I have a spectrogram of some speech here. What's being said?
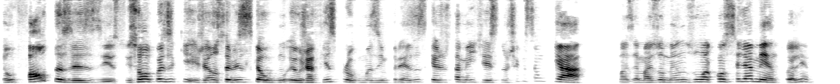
Então, falta às vezes isso. Isso é uma coisa que já é um serviço que eu, já fiz para algumas empresas, que é justamente isso. Não chega a ser um QA, mas é mais ou menos um aconselhamento. Olha,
